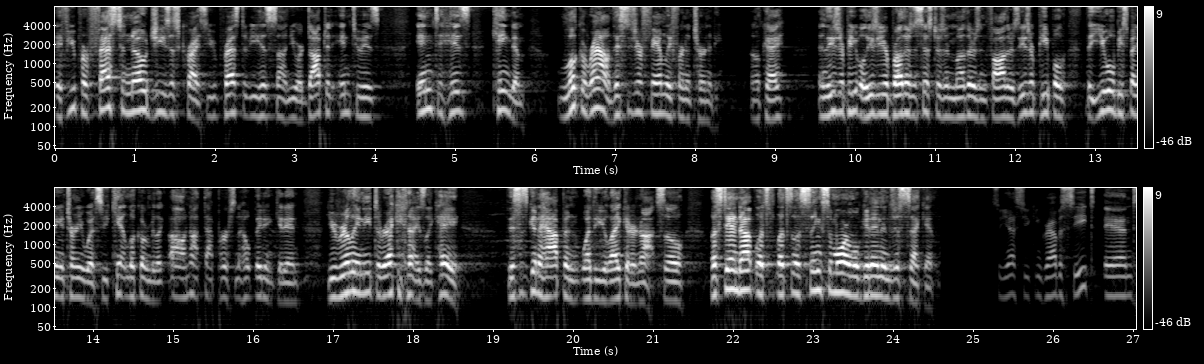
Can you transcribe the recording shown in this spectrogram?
if you profess to know Jesus Christ, you profess to be his son, you are adopted into his, into his kingdom, look around. This is your family for an eternity, okay? And these are people, these are your brothers and sisters and mothers and fathers. These are people that you will be spending eternity with. So you can't look over and be like, oh, not that person. I hope they didn't get in. You really need to recognize, like, hey, this is going to happen whether you like it or not. So let's stand up. Let's, let's, let's sing some more and we'll get in in just a second. Yes, you can grab a seat, and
